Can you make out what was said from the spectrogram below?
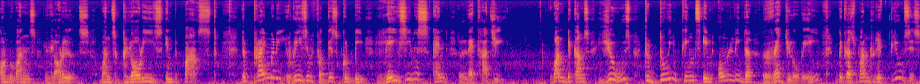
on one's laurels, one's glories in the past. The primary reason for this could be laziness and lethargy one becomes used to doing things in only the regular way because one refuses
